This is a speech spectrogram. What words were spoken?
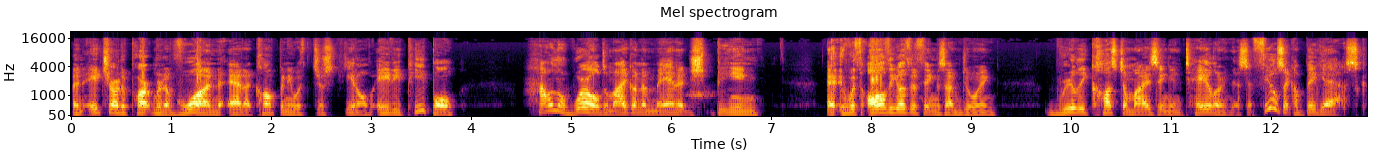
an HR department of one at a company with just, you know, 80 people, how in the world am I going to manage being eh, with all the other things I'm doing? Really customizing and tailoring this? It feels like a big ask.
